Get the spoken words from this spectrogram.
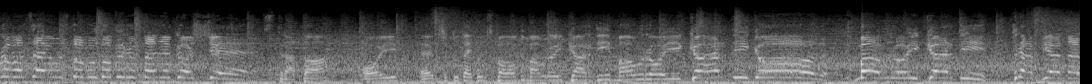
Doprowadzają znowu do wyrównania goście. Strata. Oj, e, czy tutaj był spalony Mauro Icardi? Mauro Icardi gol! Mauro Icardi trafia na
